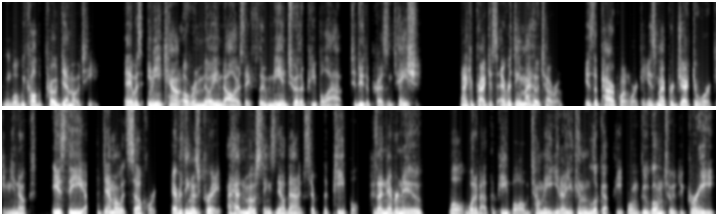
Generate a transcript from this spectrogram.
what we call the pro demo team. And it was any account over a million dollars. They flew me and two other people out to do the presentation. And I could practice everything in my hotel room. Is the PowerPoint working? Is my projector working? You know, is the uh, demo itself working? Everything was great. I had most things nailed down except the people because I never knew, well, what about the people? Tell me, you know, you can look up people and Google them to a degree.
